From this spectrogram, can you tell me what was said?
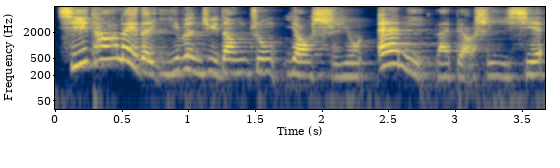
其他类的疑问句当中要使用 any 来表示一些。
